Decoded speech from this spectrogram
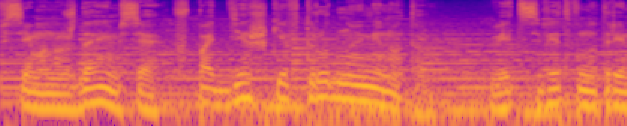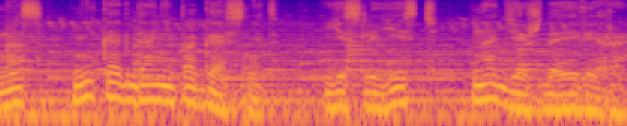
Все мы нуждаемся в поддержке в трудную минуту. Ведь свет внутри нас никогда не погаснет, если есть надежда и вера.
